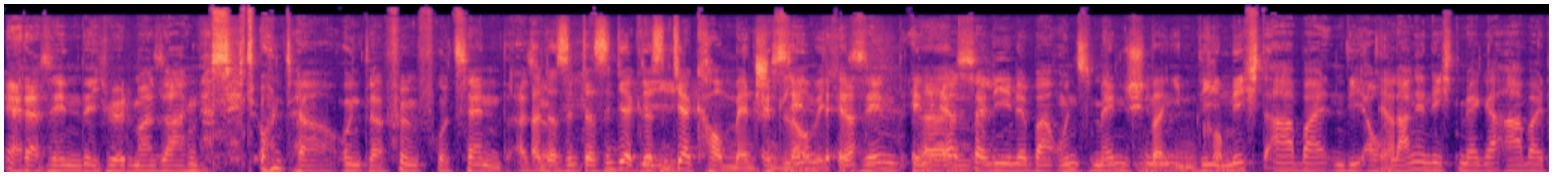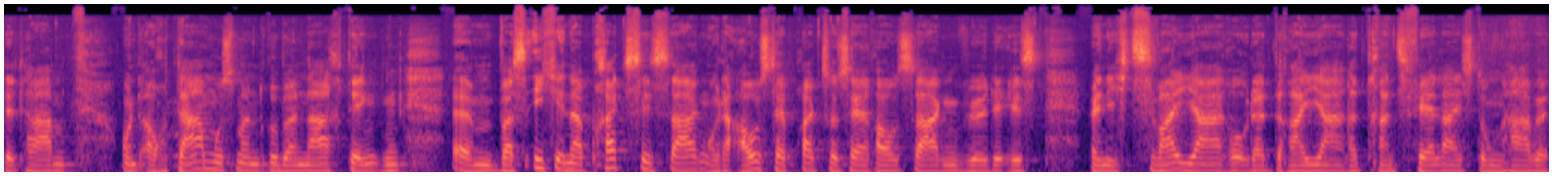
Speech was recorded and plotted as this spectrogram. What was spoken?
Ja, das sind, ich würde mal sagen, das sind unter, unter 5 Prozent. Also, das, sind, das, sind ja, das sind ja kaum Menschen, glaube ich. Ja? Es sind in ähm, erster Linie bei uns Menschen, bei die kommen. nicht arbeiten, die auch ja. lange nicht mehr gearbeitet haben. Und auch da muss man drüber nachdenken. Ähm, was ich in der Praxis sagen oder aus der Praxis heraus sagen würde, ist, wenn ich zwei Jahre oder drei Jahre Transferleistungen habe,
